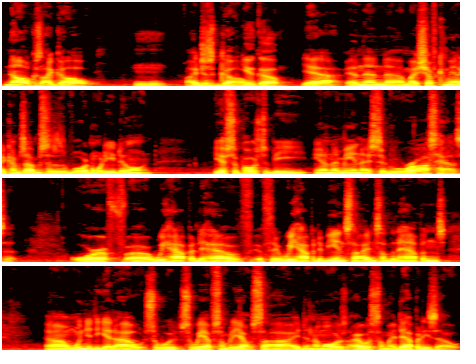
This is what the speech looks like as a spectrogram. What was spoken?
No, because I go. I just go. You go. Yeah, and then uh, my shift commander comes up and says, "Warden, what are you doing? You're supposed to be." You know what I mean? I said, well, "Ross has it." Or if uh, we happen to have, if they, we happen to be inside and something happens, uh, we need to get out. So we, so we have somebody outside, and I'm always I always send my deputies out.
